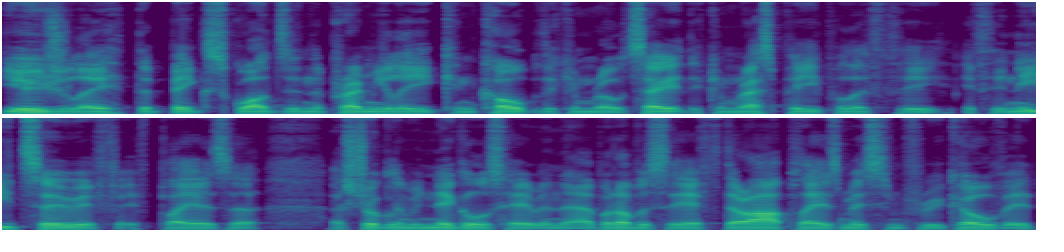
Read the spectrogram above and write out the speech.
Usually, the big squads in the Premier League can cope, they can rotate, they can rest people if they if they need to, if, if players are, are struggling with niggles here and there. But obviously, if there are players missing through COVID,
